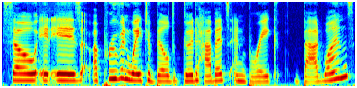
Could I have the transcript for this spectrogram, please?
So, it is a proven way to build good habits and break bad ones.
